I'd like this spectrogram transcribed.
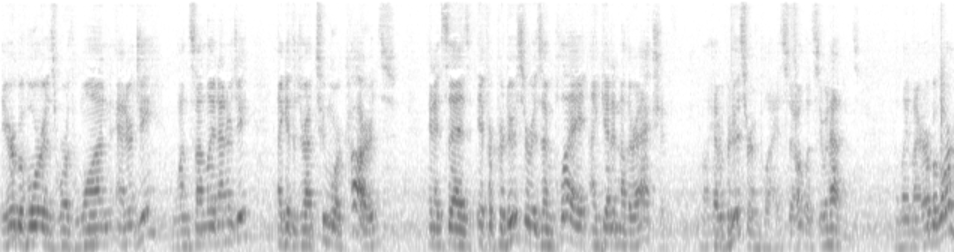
The herbivore is worth one energy, one sunlight energy. I get to draw two more cards, and it says if a producer is in play, I get another action. Well, I have a producer in play, so let's see what happens. I lay my herbivore.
